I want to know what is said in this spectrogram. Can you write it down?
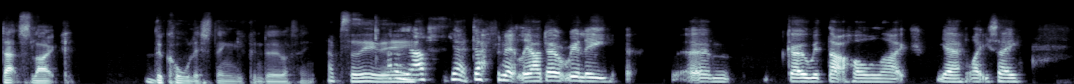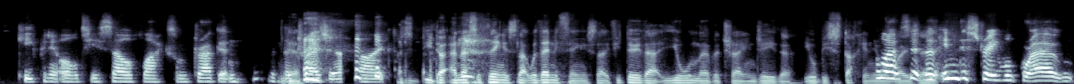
that's like the coolest thing you can do, I think. Absolutely. Oh yeah, yeah, definitely. I don't really um go with that whole like, yeah, like you say, keeping it all to yourself like some dragon with the Yeah. treasure. Like, You don't, and that's the thing. It's like with anything. It's like if you do that, you'll never change either. You'll be stuck in your well, that's it. The industry will grow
